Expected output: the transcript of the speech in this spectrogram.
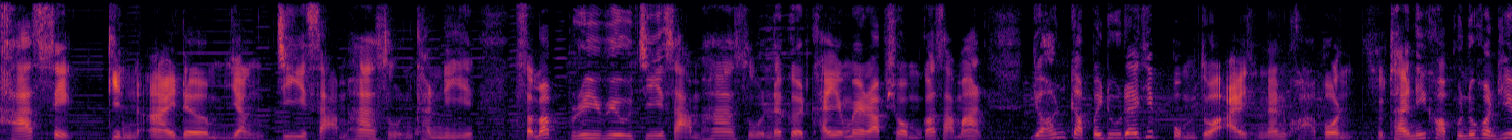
คลาสสิกกลิ่นอายเดิมอย่าง G350 คันนี้สำหรับรีวิว G350 ถ้าเกิดใครยังไม่รับชม ก็สามารถย้อนกลับไปดูได้ที่ปุ่มตัว i ทางด้านขวาบน สุดท้ายนี้ขอบคุณทุกคนที่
